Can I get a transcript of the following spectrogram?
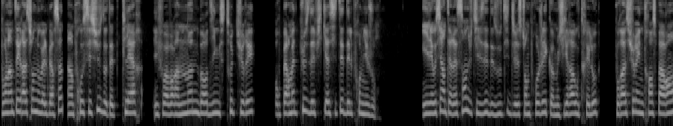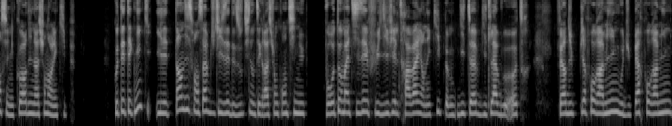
Pour l'intégration de nouvelles personnes, un processus doit être clair. Il faut avoir un onboarding structuré pour permettre plus d'efficacité dès le premier jour. Il est aussi intéressant d'utiliser des outils de gestion de projet comme Jira ou Trello pour assurer une transparence et une coordination dans l'équipe. Côté technique, il est indispensable d'utiliser des outils d'intégration continue pour automatiser et fluidifier le travail en équipe comme GitHub, GitLab ou autres. Faire du peer programming ou du pair programming.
